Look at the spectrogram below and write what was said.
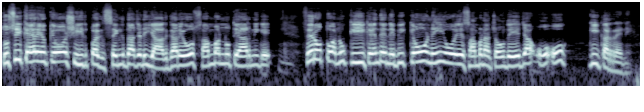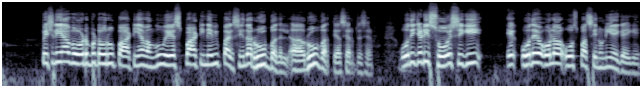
ਤੁਸੀਂ ਕਹਿ ਰਹੇ ਹੋ ਕਿ ਉਹ ਸ਼ਹੀਦ ਭਗਤ ਸਿੰਘ ਦਾ ਜਿਹੜੀ ਯਾਦਗਾਰ ਹੈ, ਉਹ ਸਾਂਭਣ ਨੂੰ ਤਿਆਰ ਨਹੀਂ ਗੇ ਫਿਰ ਉਹ ਤੁਹਾਨੂੰ ਕੀ ਕਹਿੰਦੇ ਨੇ ਵੀ ਕਿਉਂ ਨਹੀਂ ਉਹ ਇਹ ਸਾਂਭਣਾ ਚਾਹੁੰਦੇ ਜਾਂ ਉਹ ਉਹ ਕੀ ਕਰ ਰਹੇ ਨੇ? ਪਿਛਲੀਆਂ ਵੋਟ ਬਟੋਰੂ ਪਾਰਟੀਆਂ ਵਾਂਗੂ ਇਸ ਪਾਰਟੀ ਨੇ ਵੀ ਭਗਤ ਸਿੰਘ ਦਾ ਰੂਪ ਬਦਲ ਅ, ਰੂਪ ਵਰਤਿਆ ਸਿਰਫ ਤੇ ਸਿਰਫ। ਉਹਦੀ ਜਿਹੜੀ ਸੋਚ ਸੀਗੀ ਇਹ ਉਹਦੇ ਉਹ ਉਸ ਪਾਸੇ ਨੂੰ ਨਹੀਂ ਇਹ ਗਏਗੇ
